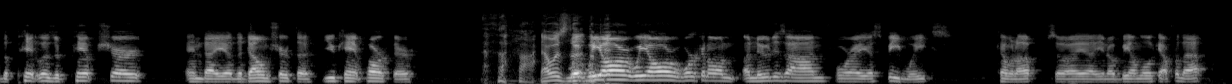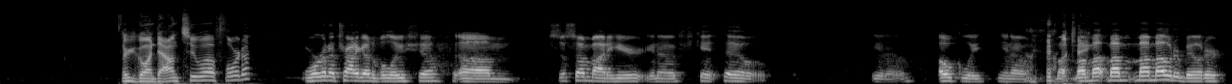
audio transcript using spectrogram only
the Pit Lizard Pimp shirt, and uh, the dome shirt. The you can't park there. that was We, the, we are we are working on a new design for a, a Speed Weeks coming up. So uh, you know be on the lookout for that. Are you going down to uh, Florida? We're gonna try to go to Volusia. Um, so somebody here, you know, if you can't tell, you know, Oakley, you know, my, Okay. my, my, my motor builder.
